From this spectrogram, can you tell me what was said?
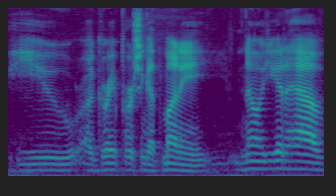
you a great person got the money, no, you got to have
